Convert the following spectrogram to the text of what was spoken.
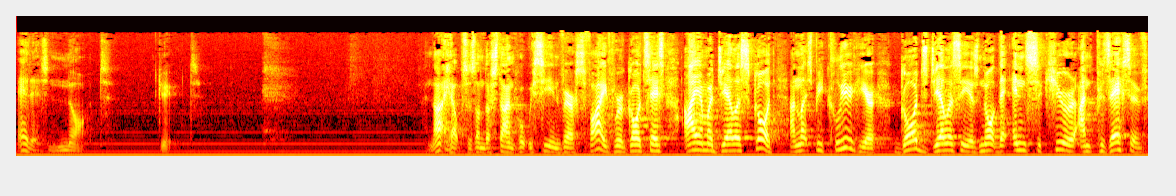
It is not good. And that helps us understand what we see in verse 5, where God says, I am a jealous God. And let's be clear here God's jealousy is not the insecure and possessive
